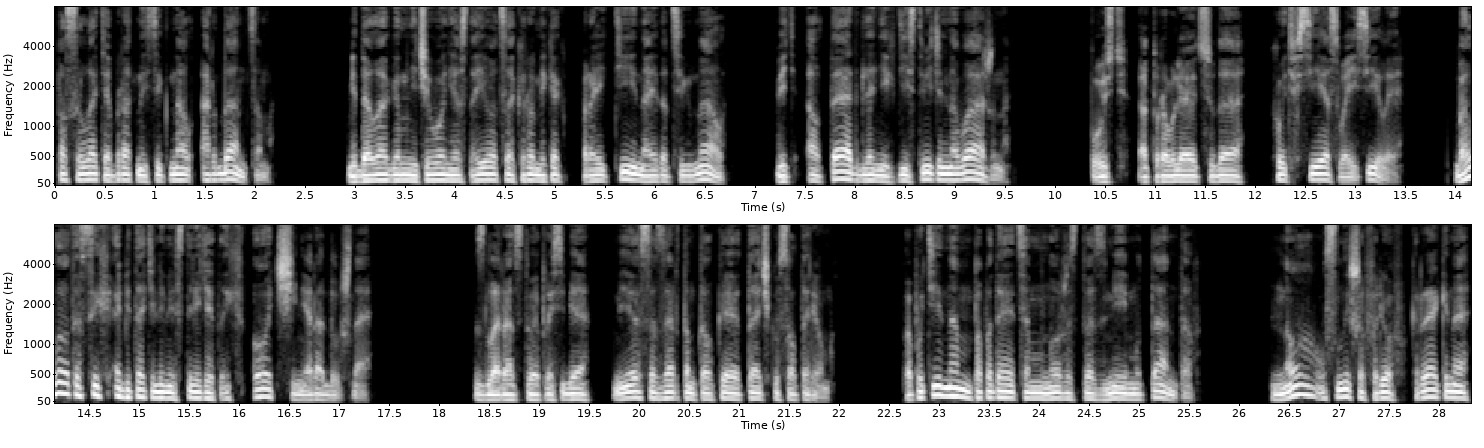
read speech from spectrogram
посылать обратный сигнал орданцам. Бедолагам ничего не остается, кроме как пройти на этот сигнал, ведь алтарь для них действительно важен. Пусть отправляют сюда хоть все свои силы. Болото с их обитателями встретят их очень радушно. Злорадствуя про себя, я с азартом толкаю тачку с алтарем. По пути нам попадается множество змей-мутантов. Но, услышав рев Кракена,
